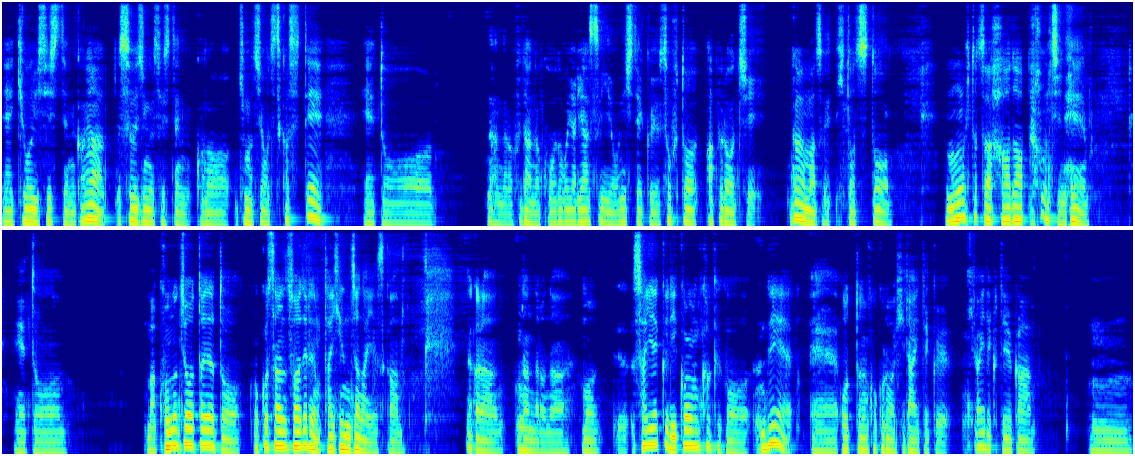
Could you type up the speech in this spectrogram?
えー、教育システムからスージングシステム、この気持ちを落ち着かせて、えっ、ー、と、なんだろう、普段の行動をやりやすいようにしていくソフトアプローチがまず一つと、もう一つはハードアプローチで、えっ、ー、と、まあ、この状態だとお子さん育てるのも大変じゃないですか。だから、なんだろうな、もう、最悪離婚覚悟で、えー、夫の心を開いていく。開いていくというか、うん、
